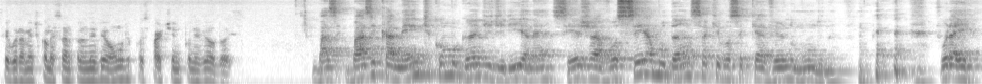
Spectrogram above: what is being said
seguramente começando pelo nível 1, depois partindo para o nível 2. Basicamente, como Gandhi diria, né? Seja você a mudança que você quer ver no mundo, né? Por aí.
